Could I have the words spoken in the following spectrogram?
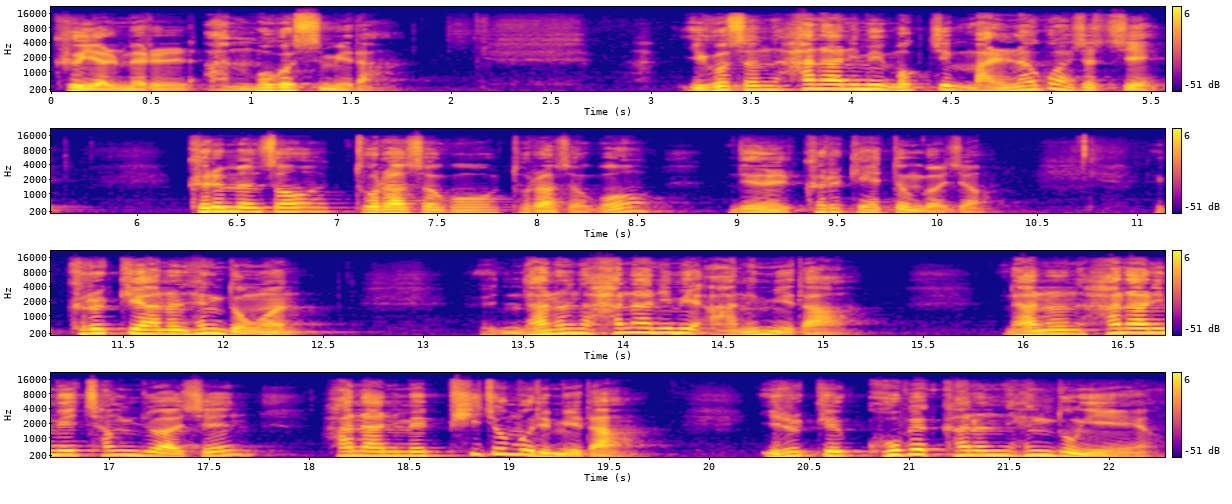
그 열매를 안 먹었습니다. 이것은 하나님이 먹지 말라고 하셨지. 그러면서 돌아서고 돌아서고 늘 그렇게 했던 거죠. 그렇게 하는 행동은 나는 하나님이 아닙니다. 나는 하나님이 창조하신 하나님의 피조물입니다. 이렇게 고백하는 행동이에요.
